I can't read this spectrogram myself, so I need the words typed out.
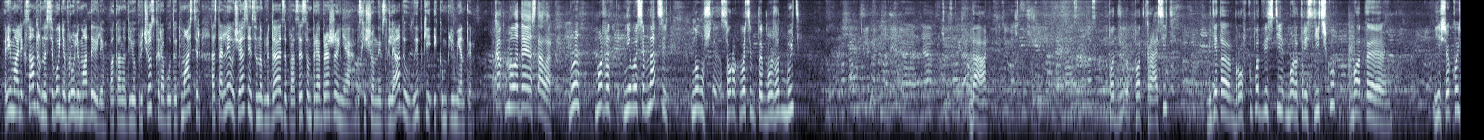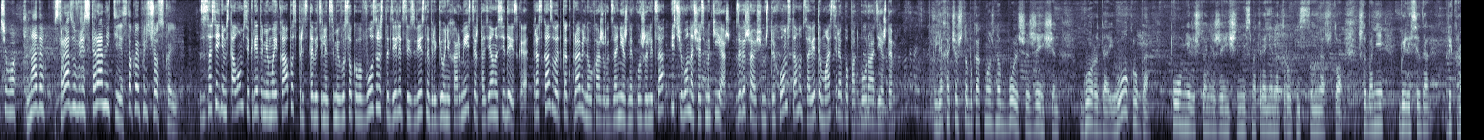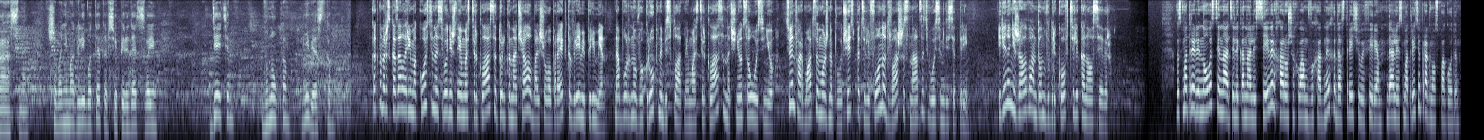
Рима Александровна сегодня в роли модели. Пока над ее прической работает мастер, остальные участницы наблюдают за процессом преображения. Восхищенные взгляды, улыбки и комплименты. Как молодая стала. Ну, может, не 18, но уж 48-то может быть. Ну, пока вы были как модель э, для прически, да? Да. Под, подкрасить, где-то бровку подвести, может, ресничку, вот э, еще кое-чего. Надо сразу в ресторан идти с такой прической. За соседним столом секретами мейкапа с представительницами высокого возраста делится известный в регионе хармейстер Татьяна Сидейская. Рассказывает, как правильно ухаживать за нежной кожей лица и с чего начать макияж. Завершающим штрихом станут советы мастера по подбору одежды. Я хочу, чтобы как можно больше женщин города и округа помнили, что они женщины, несмотря ни на трудности, ни на что, чтобы они были всегда прекрасны, чтобы они могли вот это все передать своим детям, внукам, невесткам. Как нам рассказала Рима Костина, сегодняшние мастер-классы – только начало большого проекта «Время перемен». Набор новых групп на бесплатные мастер-классы начнется осенью. Всю информацию можно получить по телефону 2 16 83. Ирина Нежалова, Антон Вудряков, телеканал «Север». Вы смотрели новости на телеканале «Север». Хороших вам выходных и до встречи в эфире. Далее смотрите прогноз погоды.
